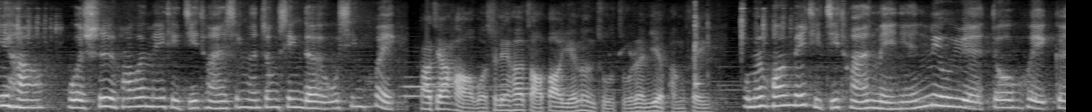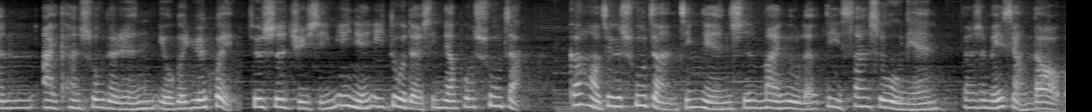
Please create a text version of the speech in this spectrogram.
你好，我是华文媒体集团新闻中心的吴新慧。大家好，我是联合早报言论组主任叶鹏飞。我们华文媒体集团每年六月都会跟爱看书的人有个约会，就是举行一年一度的新加坡书展。刚好这个书展今年是迈入了第三十五年，但是没想到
